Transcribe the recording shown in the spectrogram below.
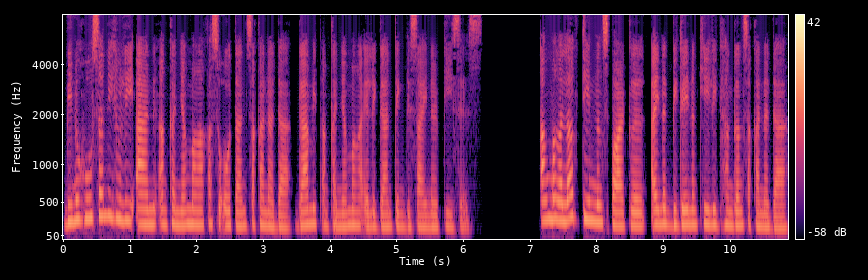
Binuhusan ni Julian ang kanyang mga kasuotan sa Canada gamit ang kanyang mga eleganteng designer pieces. Ang mga love team ng Sparkle ay nagbigay ng kilig hanggang sa Canada,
